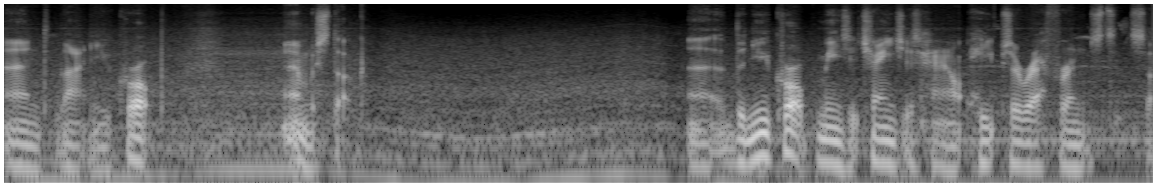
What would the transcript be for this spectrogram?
and that new crop and we're stuck. Uh, the new crop means it changes how heaps are referenced, so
